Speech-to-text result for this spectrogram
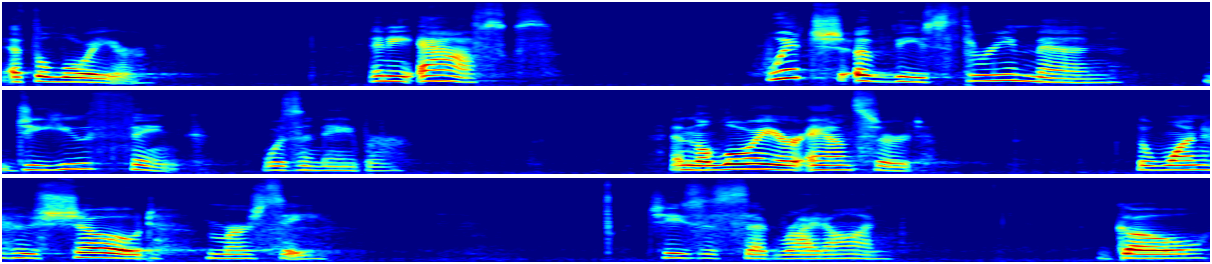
at the lawyer and he asks, Which of these three men do you think was a neighbor? And the lawyer answered, The one who showed mercy. Jesus said, Right on. Go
